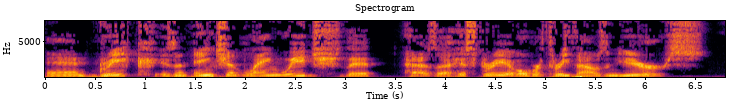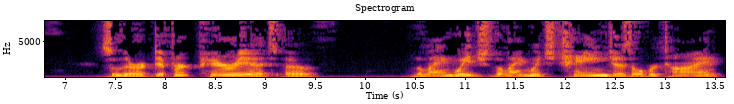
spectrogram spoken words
And Greek is an ancient language that has a history of over 3,000 years. So there are different periods of the language. The language changes over time.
